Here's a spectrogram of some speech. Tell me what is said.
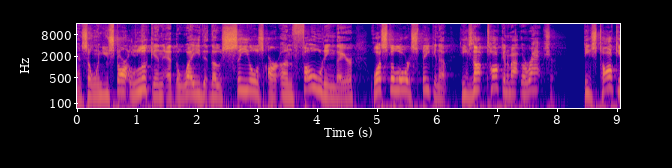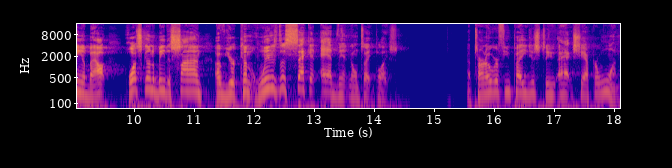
And so when you start looking at the way that those seals are unfolding there, what's the Lord speaking of? He's not talking about the rapture. He's talking about what's going to be the sign of your coming. When's the second advent going to take place? Now turn over a few pages to Acts chapter 1.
